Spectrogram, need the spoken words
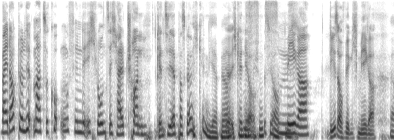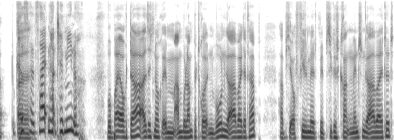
bei Dr. Lip mal zu gucken, finde ich, lohnt sich halt schon. Kennst du die App, Pascal? Ich kenne die App, ja. Ja, ich kenn die auch. Das sie ist auch. Die mega. Die ist auch wirklich mega. ja. Du kriegst Äh. halt zeitnah Termine. Wobei auch da, als ich noch im ambulant betreuten Wohnen gearbeitet habe, habe ich auch viel mit, mit psychisch kranken Menschen gearbeitet.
